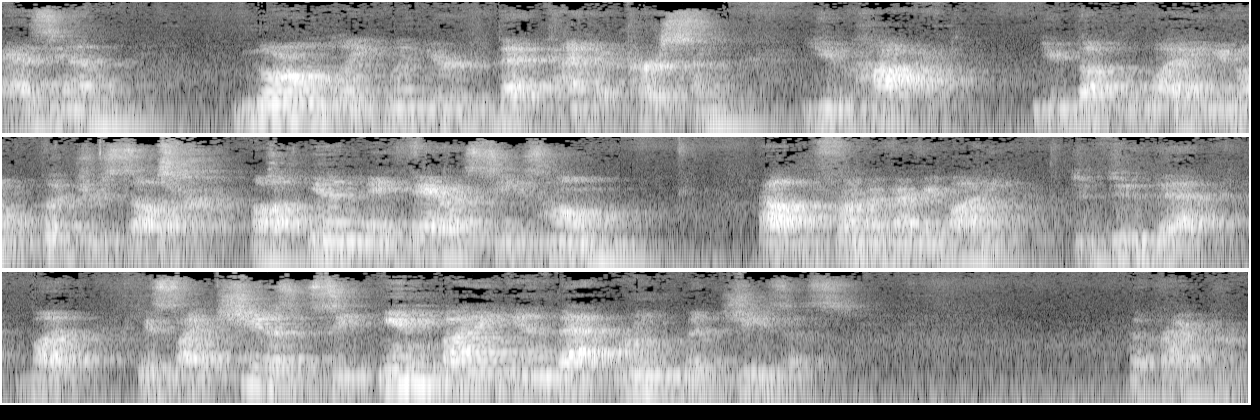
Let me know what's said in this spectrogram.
As in, normally when you're that kind of person, you hide. You duck away. You don't put yourself uh, in a Pharisee's home out in front of everybody to do that. But it's like she doesn't see anybody in that room but Jesus, the bridegroom.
